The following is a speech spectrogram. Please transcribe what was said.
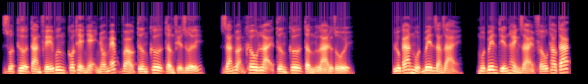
ruột thừa tàn phế bưng có thể nhẹ nhõm ép vào tương cơ tầng phía dưới, gián đoạn khâu lại tương cơ tầng là được rồi lục an một bên giảng giải, một bên tiến hành giải phẫu thao tác,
